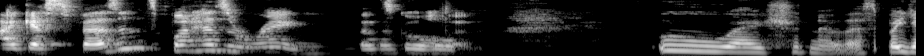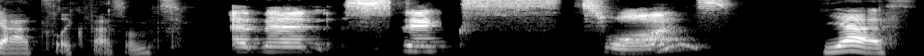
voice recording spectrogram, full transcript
I guess pheasants. What has a ring that's golden? Ooh, I should know this, but yeah, it's like pheasants. And then six swans. Yes,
